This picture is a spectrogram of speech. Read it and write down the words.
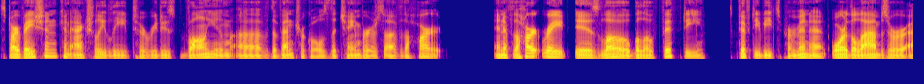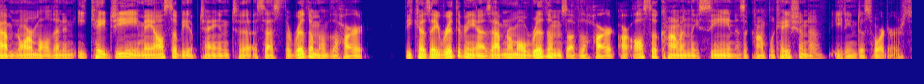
Starvation can actually lead to reduced volume of the ventricles, the chambers of the heart. And if the heart rate is low, below 50, 50 beats per minute, or the labs are abnormal, then an EKG may also be obtained to assess the rhythm of the heart because arrhythmias, abnormal rhythms of the heart, are also commonly seen as a complication of eating disorders.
